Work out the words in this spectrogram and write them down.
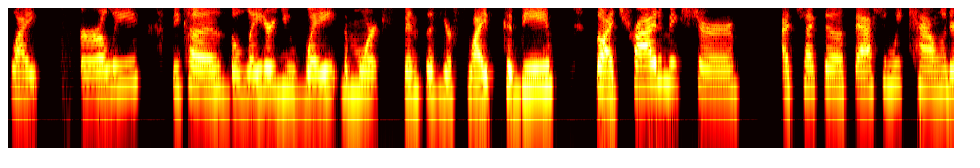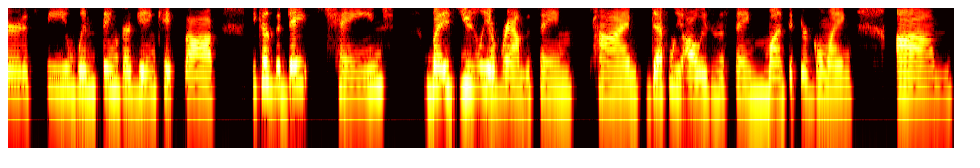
flights early because the later you wait the more expensive your flights could be so i try to make sure I check the fashion week calendar to see when things are getting kicked off because the dates change but it's usually around the same time. It's definitely always in the same month if you're going um,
